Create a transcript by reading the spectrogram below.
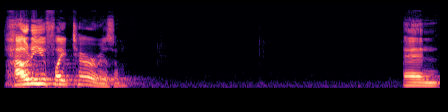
how do you fight terrorism and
